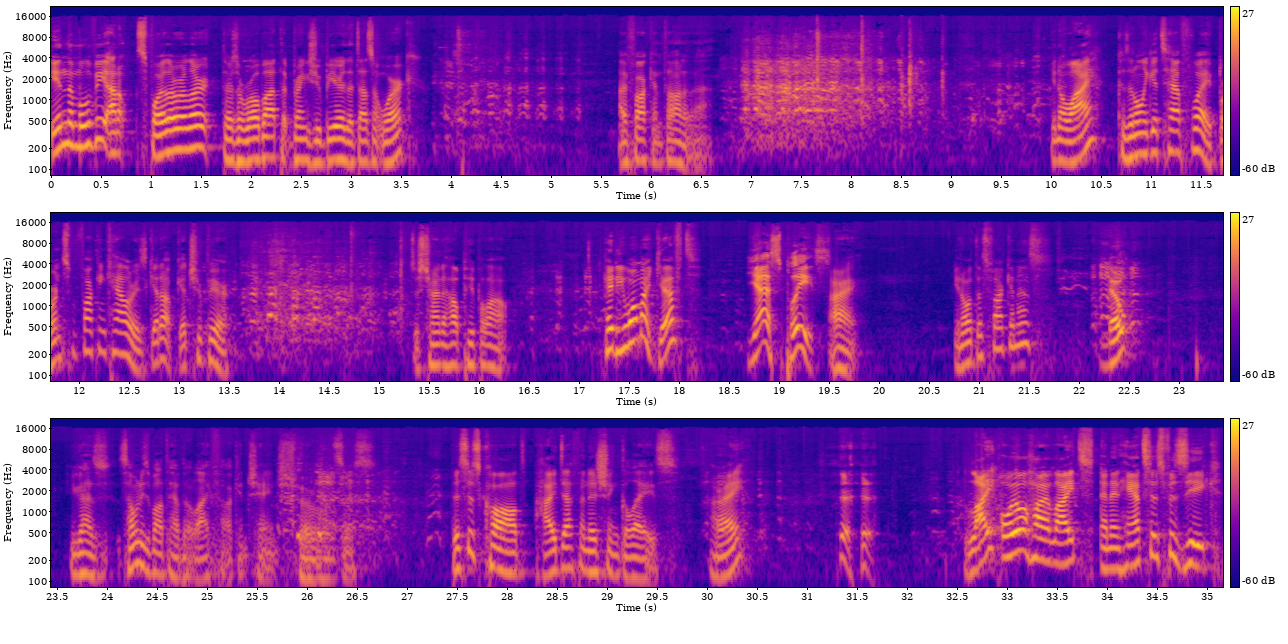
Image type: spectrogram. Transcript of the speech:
In the movie, I don't spoiler alert, there's a robot that brings you beer that doesn't work. I fucking thought of that. You know why? Because it only gets halfway. Burn some fucking calories. Get up, get your beer. Just trying to help people out. Hey, do you want my gift? Yes, please. All right. You know what this fucking is? Nope. You guys, somebody's about to have their life fucking changed. Whoever this. This is called high definition glaze. All right? Light oil highlights and enhances physique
